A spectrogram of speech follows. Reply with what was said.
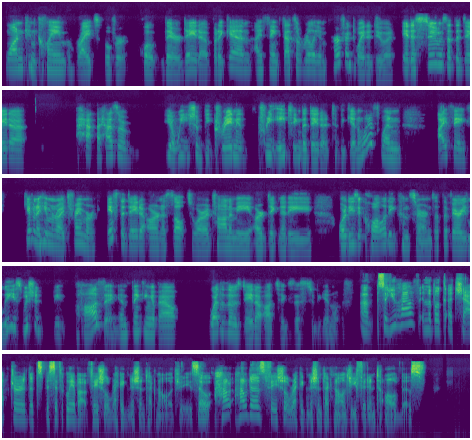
one can claim rights over quote their data. But again, I think that's a really imperfect way to do it. It assumes that the data ha- has a, you know, we should be creating creating the data to begin with. When I think given a human rights framework, if the data are an assault to our autonomy, our dignity, or these equality concerns, at the very least, we should be pausing and thinking about whether those data ought to exist to begin with. Um, so you have in the book a chapter that's specifically about facial recognition technology. So how how does facial recognition technology fit into all of this?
